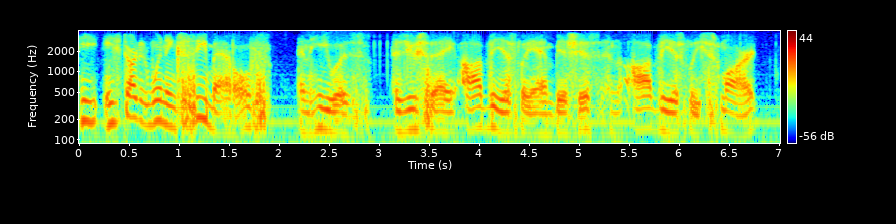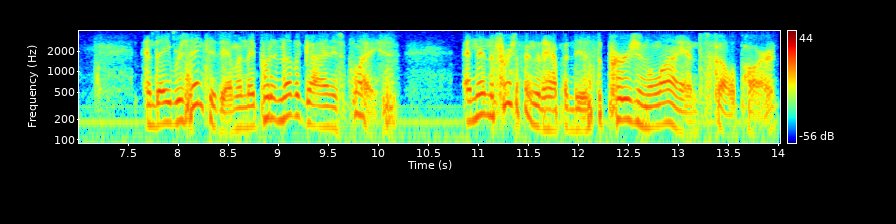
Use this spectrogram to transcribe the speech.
he he started winning sea battles, and he was, as you say, obviously ambitious and obviously smart. And they resented him, and they put another guy in his place. And then the first thing that happened is the Persian alliance fell apart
